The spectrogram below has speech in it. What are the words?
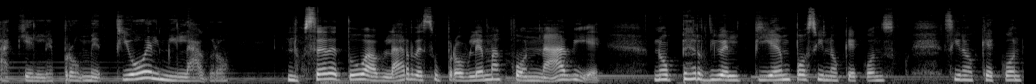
a quien le prometió el milagro. No se detuvo a hablar de su problema con nadie. No perdió el tiempo, sino que con, sino que con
